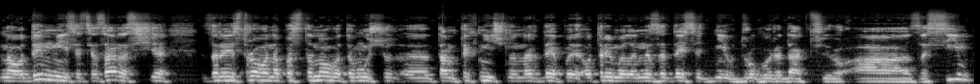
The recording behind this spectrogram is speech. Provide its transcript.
на один місяць. А зараз ще зареєстрована постанова, тому що е, там технічно нардепи отримали не за 10 днів другу редакцію, а за 7.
